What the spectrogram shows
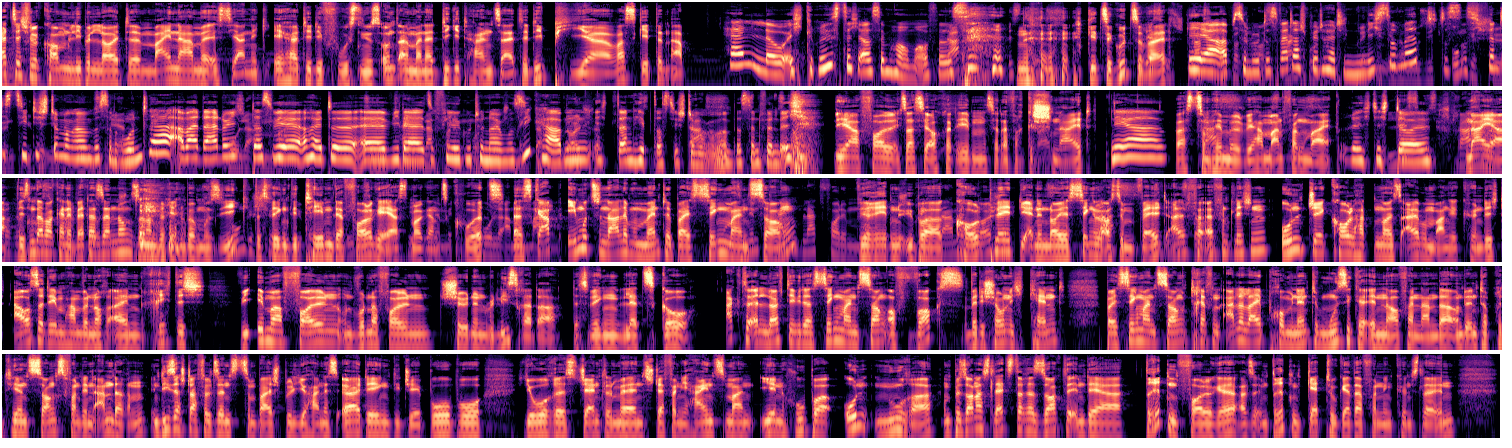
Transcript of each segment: Herzlich willkommen, liebe Leute. Mein Name ist Yannick. Ihr hört die Diffus News und an meiner digitalen Seite die Pia. Was geht denn ab? Hello, ich grüße dich aus dem Homeoffice. Geht's dir gut soweit? Ja, absolut. Das Wetter spielt heute nicht so mit. Das ist, ich finde, es zieht die Stimmung immer ein bisschen runter. Aber dadurch, dass wir heute äh, wieder so viel gute neue Musik haben, ich, dann hebt das die Stimmung immer ein bisschen, finde ich. Ja, voll. Ich saß ja auch gerade eben, es hat einfach geschneit. Ja. Was zum Himmel, wir haben Anfang Mai. Richtig toll. Naja, wir sind aber keine Wettersendung, sondern wir reden über Musik. Deswegen die Themen der Folge erstmal ganz kurz. Es gab emotionale Momente bei Sing Sing Mein Song. Wir reden über Coldplay, die eine neue Single aus dem Weltall veröffentlichen. Und J. Cole hat ein neues Album angekündigt. Außerdem haben wir noch einen richtig, wie immer, vollen und wundervollen, schönen Release-Radar. Deswegen let's go. Aktuell läuft hier wieder Sing My Song auf Vox. Wer die Show nicht kennt, bei Sing My Song treffen allerlei prominente MusikerInnen aufeinander und interpretieren Songs von den anderen. In dieser Staffel sind es zum Beispiel Johannes Oerding, DJ Bobo, Joris, Gentleman, Stephanie Heinzmann, Ian Hooper und Nura. Und besonders letztere sorgte in der dritten Folge, also im dritten Get-Together von den KünstlerInnen,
